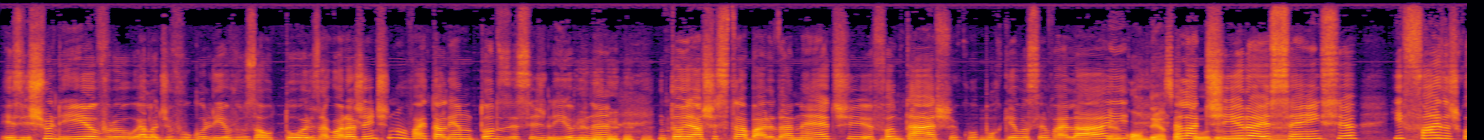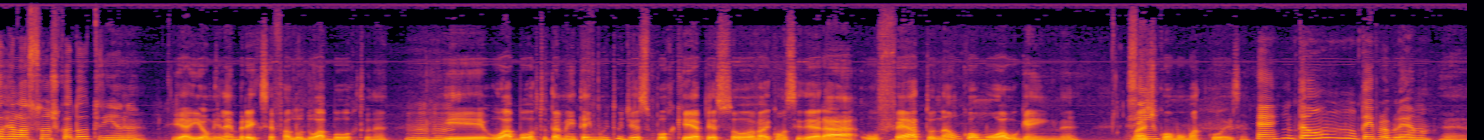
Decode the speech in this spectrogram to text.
existe o livro, ela divulga o livro, os autores. Agora a gente não vai estar tá lendo todos esses livros, né? Então eu acho esse trabalho da NET fantástico, uhum. porque você vai lá é, e condensa ela tudo, tira né? a essência e faz as correlações com a doutrina. E aí eu me lembrei que você falou do aborto, né? Uhum. E o aborto também tem muito disso, porque a pessoa vai considerar o feto não como alguém, né? Sim. Mas como uma coisa. É, então não tem problema. É.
